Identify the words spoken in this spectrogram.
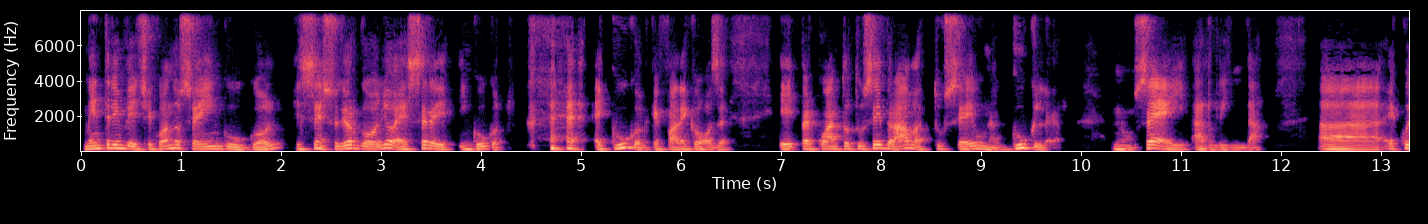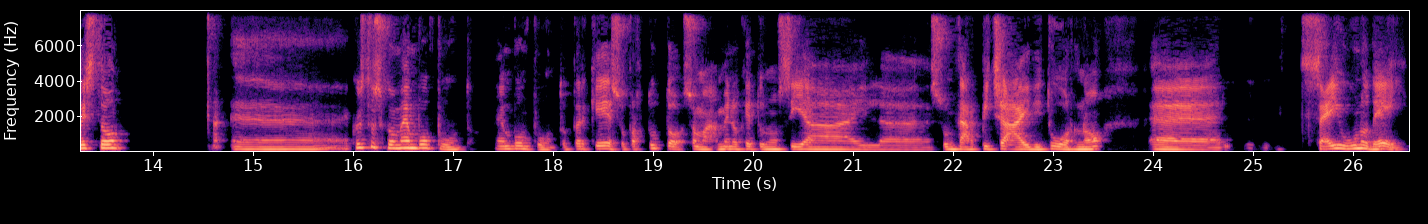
Mentre invece quando sei in Google, il senso di orgoglio è essere in Google. è Google che fa le cose. E per quanto tu sei brava, tu sei una Googler, non sei Arlinda. Uh, e questo, eh, questo secondo me è un buon punto. È un buon punto perché soprattutto, insomma, a meno che tu non sia il Sundar Pichai di turno, eh, sei uno dei,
